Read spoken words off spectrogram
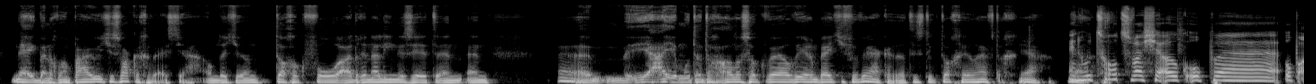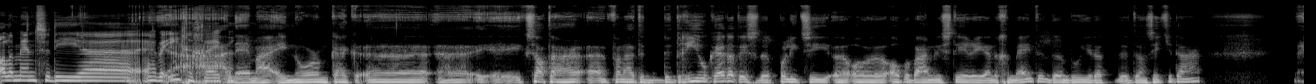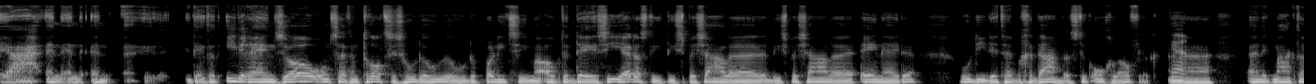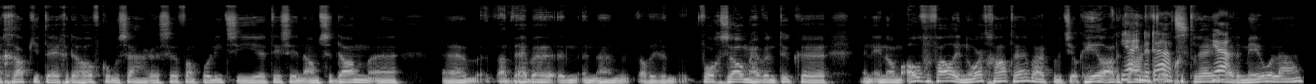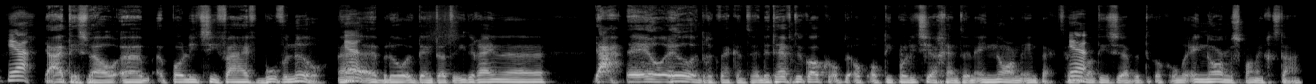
Nee, ik ben nog wel een paar uurtjes wakker geweest, ja. Omdat je dan toch ook vol adrenaline zit en, en uh, ja, je moet dan toch alles ook wel weer een beetje verwerken. Dat is natuurlijk toch heel heftig, ja. En ja. hoe trots was je ook op, uh, op alle mensen die uh, hebben ja, ingegrepen? Nee, maar enorm. Kijk, ik, ik, zat daar vanuit de, de, driehoek. Hè, dat is de politie, openbaar ministerie en de gemeente. Dan, doe je dat, dan zit je daar. Ja, en, en, en ik denk dat iedereen zo ontzettend trots is hoe de, hoe de, hoe de politie, maar ook de DSI, hè, dat is die, die, speciale, die speciale eenheden, hoe die dit hebben gedaan. Dat is natuurlijk ongelooflijk. Ja. Uh, en ik maakte een grapje tegen de hoofdcommissaris van politie. Het is in Amsterdam. Uh, Uh, want we hebben een, een, een, alweer een, vorige zomer hebben we natuurlijk een enorme overval in Noord gehad. Hè, waar de politie ook heel adequaat ja, opgetreden ja. bij de Meeuwenlaan. Ja. ja, het is wel politie 5, boeven 0. Ja. Ik bedoel, ik denk dat iedereen... ja, heel, heel indrukwekkend. En dit heeft natuurlijk ook op, de, op, op die politieagenten een enorme impact. Want die hebben natuurlijk ook onder enorme spanning gestaan.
